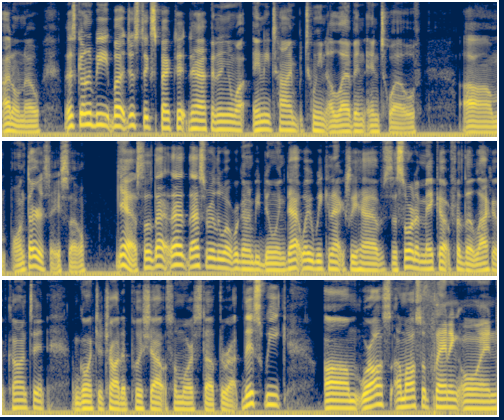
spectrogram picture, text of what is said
I don't know. It's going to be, but just expect it to happen any, time between 11 and 12 um, on Thursday. So, yeah, so that, that that's really what we're going to be doing. That way we can actually have to sort of make up for the lack of content. I'm going to try to push out some more stuff throughout this week um, we're also I'm also planning on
